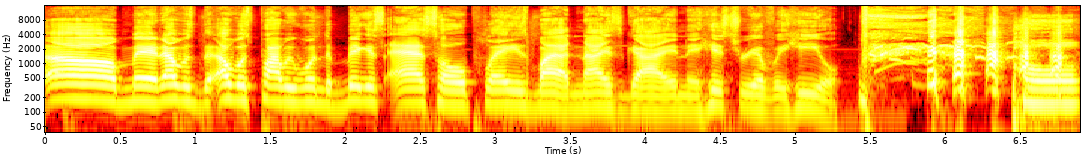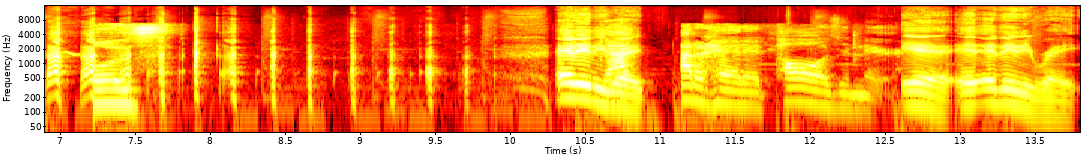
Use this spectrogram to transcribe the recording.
Oh man, that was that was probably one of the biggest asshole plays by a nice guy in the history of a heel. pause. at any Got, rate, I'd have had that pause in there. Yeah, at, at any rate,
